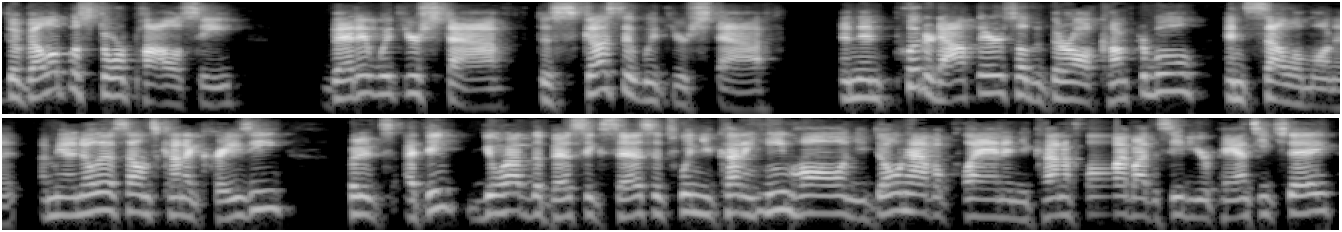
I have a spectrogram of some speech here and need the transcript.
develop a store policy, vet it with your staff, discuss it with your staff, and then put it out there so that they're all comfortable and sell them on it. I mean, I know that sounds kind of crazy, but it's I think you'll have the best success. It's when you kind of heam haul and you don't have a plan and you kind of fly by the seat of your pants each day.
